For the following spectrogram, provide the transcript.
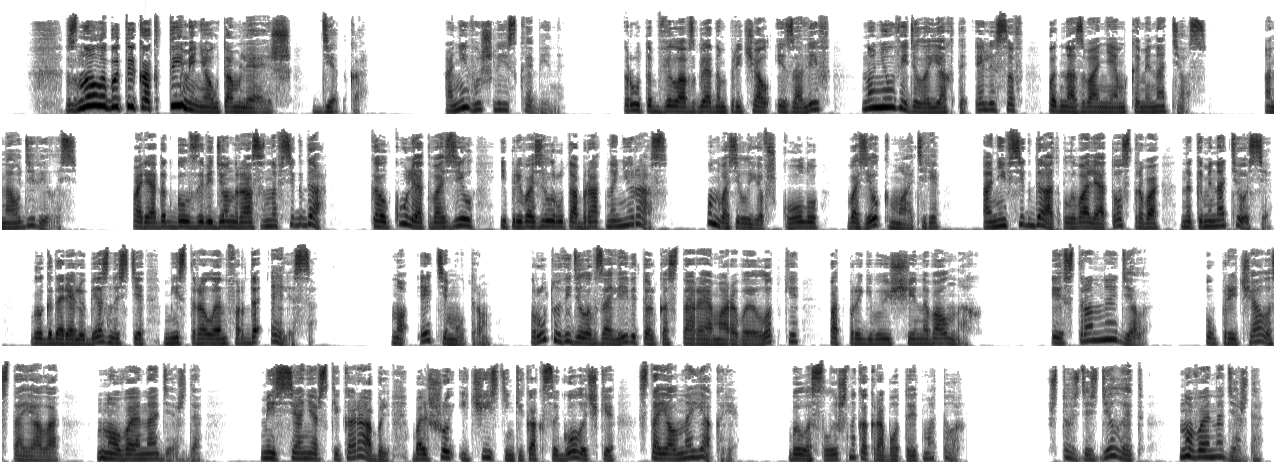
«Знала бы ты, как ты меня утомляешь, детка!» Они вышли из кабины. Рут обвела взглядом причал и залив, но не увидела яхты Элисов под названием «Каменотес». Она удивилась. Порядок был заведен раз и навсегда. Калкули отвозил и привозил Рут обратно не раз. Он возил ее в школу, возил к матери, они всегда отплывали от острова на каменотесе, благодаря любезности мистера Лэнфорда Эллиса. Но этим утром Рут увидела в заливе только старые омаровые лодки, подпрыгивающие на волнах. И странное дело, у причала стояла новая надежда. Миссионерский корабль, большой и чистенький, как с иголочки, стоял на якоре. Было слышно, как работает мотор. Что здесь делает новая надежда?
